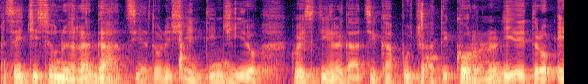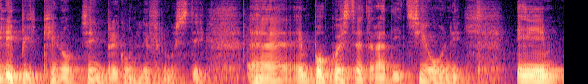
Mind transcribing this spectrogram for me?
se ci sono ragazzi adolescenti in giro, questi ragazzi cappucciati corrono dietro e li picchiano sempre con le fruste. Eh, è un po' questa tradizione. E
